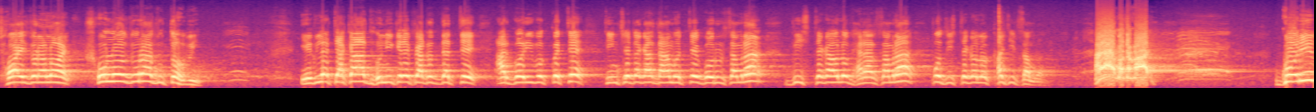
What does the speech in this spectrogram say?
ছয় জোড়া লয়, ষোলো জোড়া জুতো হবি। এগুলো টাকা ধনী করে পেটত যাচ্ছে, আর গরিব করছে, তিনশো টাকা দাম হচ্ছে গরুর চামড়া, বিশ টাকা হলো ভেড়ার চামড়া, পঁচিশ টাকা হলো খাসির চামড়া। হ্যাঁ গরিব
